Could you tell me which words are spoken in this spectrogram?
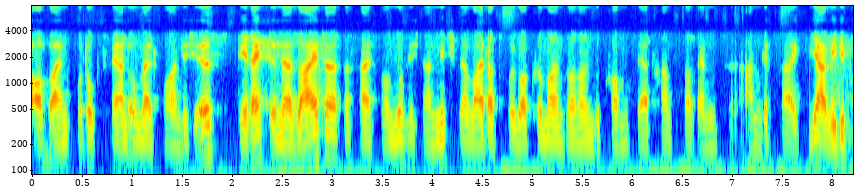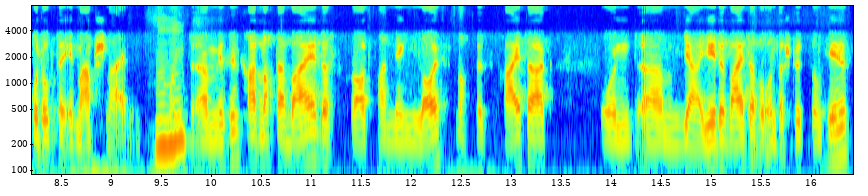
ob ein Produkt fair und umweltfreundlich ist, direkt in der Seite. Das heißt, man muss sich dann nicht mehr weiter darüber kümmern, sondern bekommt sehr transparent angezeigt, ja, wie die Produkte eben abschneiden. Mhm. Und ähm, wir sind gerade noch dabei, das Crowdfunding läuft noch bis Freitag und ähm, ja, jede weitere Unterstützung hilft,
